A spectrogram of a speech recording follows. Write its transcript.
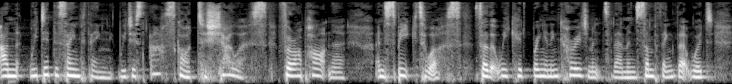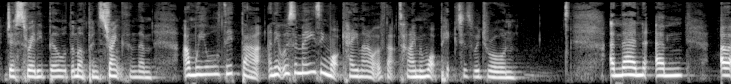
And we did the same thing. We just asked God to show us for our partner and speak to us so that we could bring an encouragement to them and something that would just really build them up and strengthen them. And we all did that. And it was amazing what came out of that time and what pictures were drawn. And then um, uh,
